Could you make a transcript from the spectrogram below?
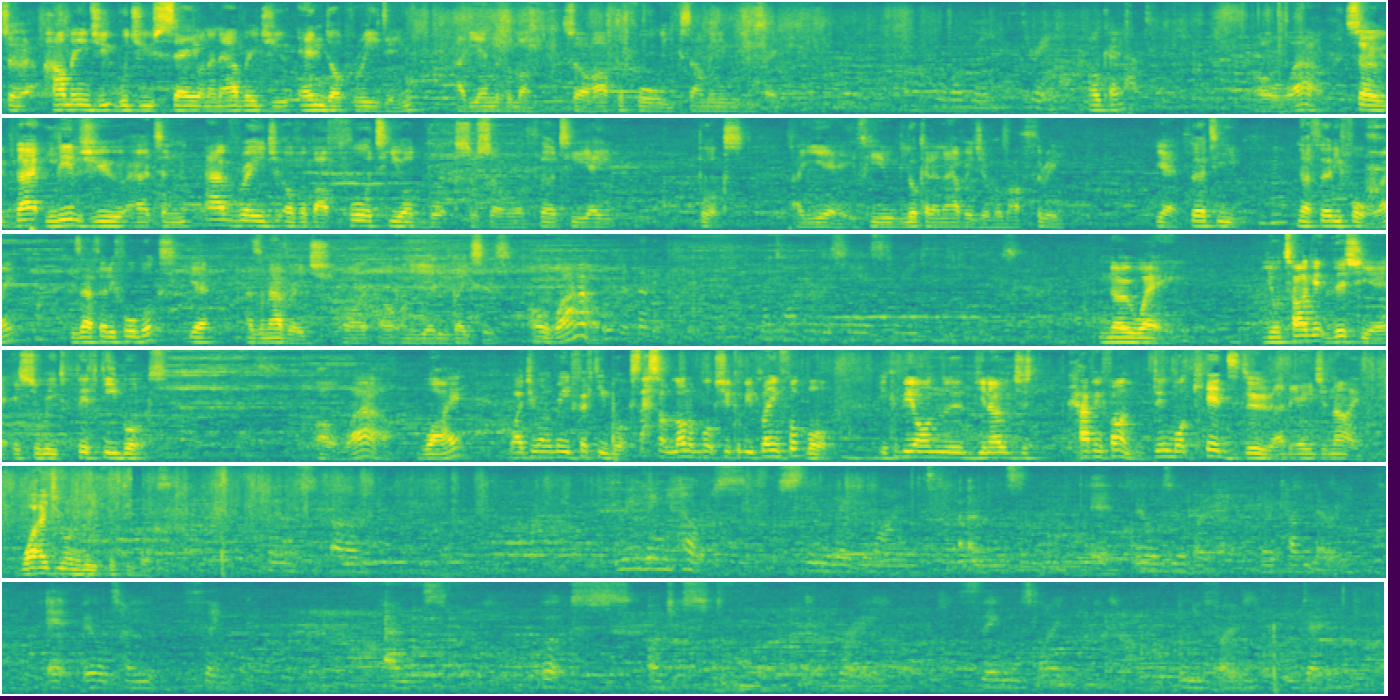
So how many you, would you say on an average you end up reading at the end of the month? So after four weeks, how many would you say? Probably three. Okay. Oh wow. So that leaves you at an average of about 40 odd books or so, or 38 books a year if you look at an average of about three. Yeah, 30, mm-hmm. no, 34, right? Is that 34 books? Yeah, as an average or, or on a yearly basis. Oh wow. My target this year is to read 50 books. No way. Your target this year is to read 50 books. Oh, wow. Why? Why do you want to read 50 books? That's a lot of books. You could be playing football. You could be on, the, you know, just having fun, doing what kids do at the age of nine. Why do you want to read 50 books?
